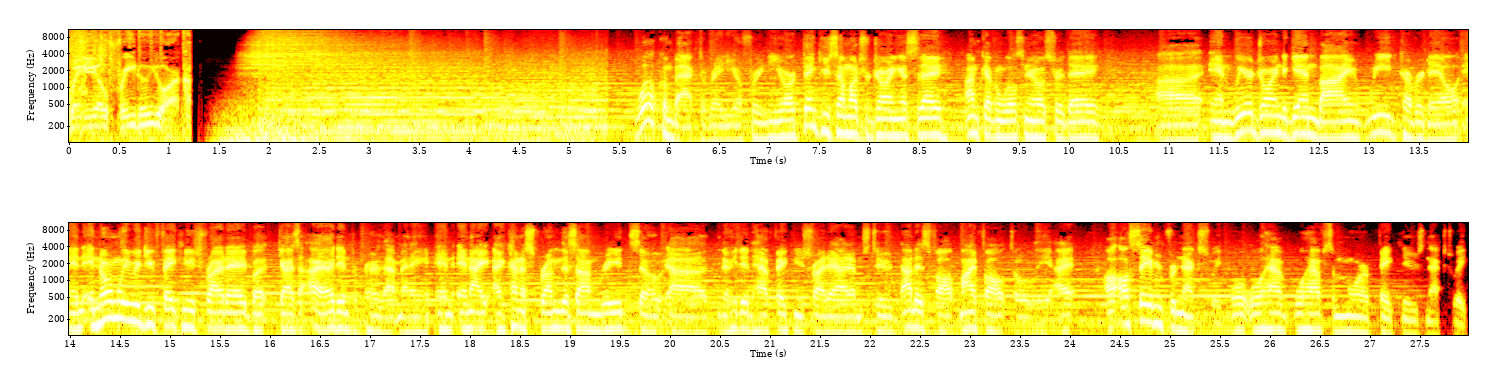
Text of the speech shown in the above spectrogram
Radio Free New York. Welcome back to Radio Free New York. Thank you so much for joining us today. I'm Kevin Wilson, your host for today. Uh, and we are joined again by Reed Coverdale. And, and normally we do Fake News Friday, but guys, I, I didn't prepare that many. And, and I, I kind of sprung this on Reed. So, uh, you know, he didn't have Fake News Friday items too. Not his fault, my fault totally. I, I'll save him for next week. We'll, we'll have we'll have some more fake news next week.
